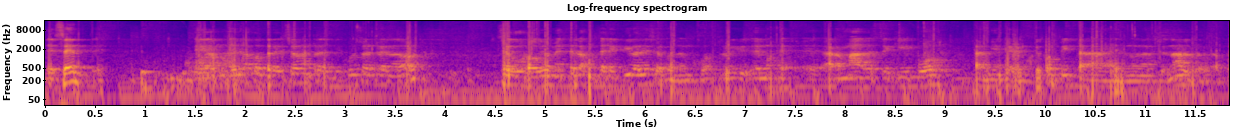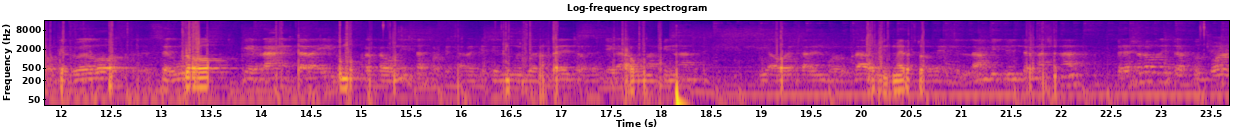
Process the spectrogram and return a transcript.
decente. digamos, hay una contradicción entre el discurso del entrenador. Seguro, obviamente, la Junta Directiva dice, bueno, hemos, construido, hemos eh, armado este equipo, también queremos que compita en lo nacional, ¿verdad? Porque luego, seguro querrán estar ahí como protagonistas porque saben que tienen muy buenos créditos de llegar a una final y ahora estar involucrados, inmersos en el ámbito internacional. Pero eso es lo bonito del fútbol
